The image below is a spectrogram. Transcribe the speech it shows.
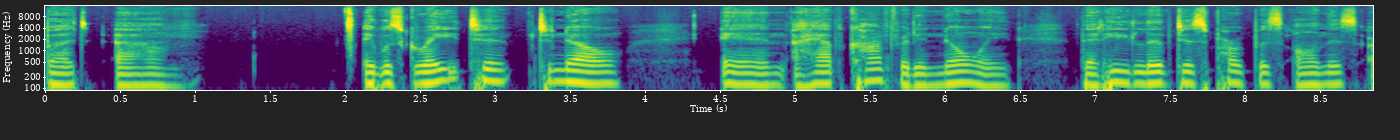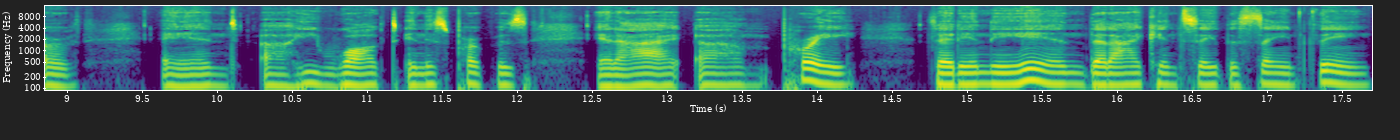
But um, it was great to, to know, and I have comfort in knowing that He lived His purpose on this earth and uh, He walked in His purpose. And I um, pray that in the end that I can say the same thing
